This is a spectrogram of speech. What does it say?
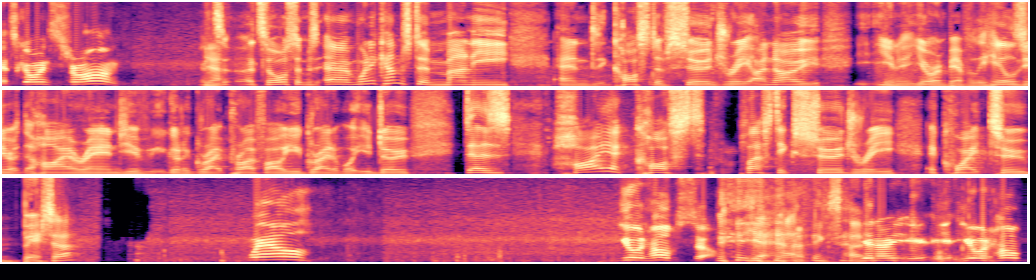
it's going strong. It's, it's awesome. Uh, when it comes to money and cost of surgery, I know you know you're in Beverly Hills. You're at the higher end. You've got a great profile. You're great at what you do. Does higher cost plastic surgery equate to better? Well, you would hope so. yeah, I think so. you know, you, you- you would hope.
